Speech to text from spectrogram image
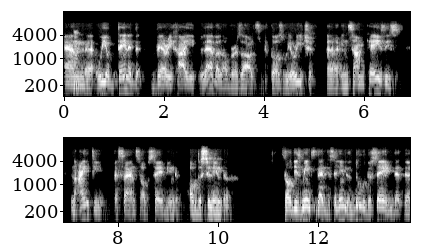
And mm. uh, we obtained very high level of results because we reached, uh, in some cases, 90% of saving of the cylinder. So this means that the cylinder do the same that the,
